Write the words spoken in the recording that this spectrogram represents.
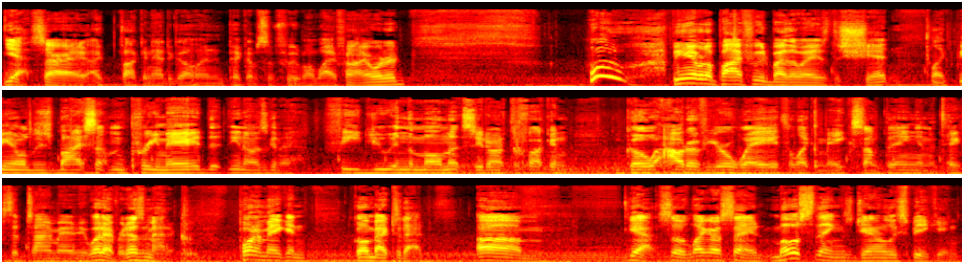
yeah, sorry, I, I fucking had to go in and pick up some food my wife and I ordered. Woo! Being able to buy food, by the way, is the shit. Like being able to just buy something pre-made that you know is gonna feed you in the moment, so you don't have to fucking go out of your way to like make something, and it takes up time, energy, whatever. It doesn't matter. Point I'm making, going back to that. Um, yeah. So, like I was saying, most things, generally speaking,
